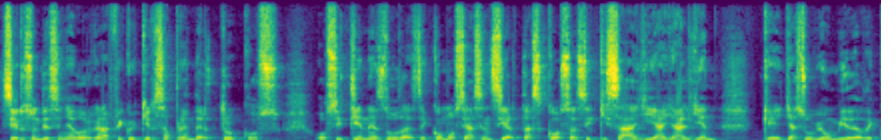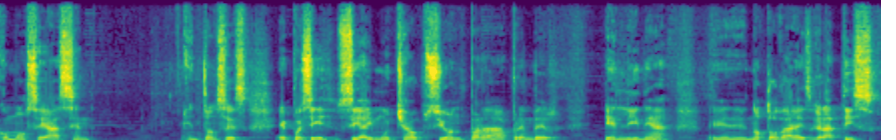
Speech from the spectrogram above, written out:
Si eres un diseñador gráfico y quieres aprender trucos o si tienes dudas de cómo se hacen ciertas cosas y quizá allí hay alguien que ya subió un video de cómo se hacen. Entonces, eh, pues sí, sí hay mucha opción para aprender en línea. Eh, no toda es gratis,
